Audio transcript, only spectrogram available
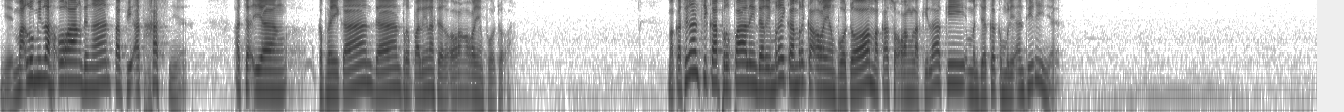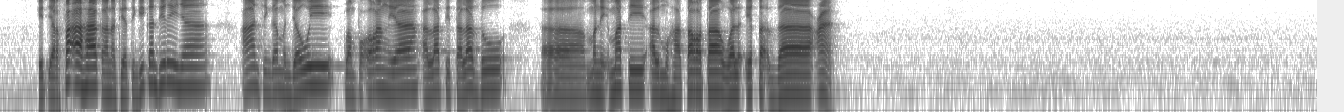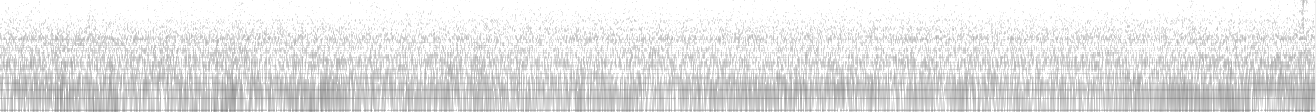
Ya, maklumilah orang dengan tabiat khasnya. Ajak yang kebaikan dan berpalinglah dari orang-orang yang bodoh. Maka dengan sikap berpaling dari mereka, mereka orang yang bodoh, maka seorang laki-laki menjaga kemuliaan dirinya. It yarfa'aha karena dia tinggikan dirinya. An sehingga menjauhi kelompok orang yang alati taladzu uh, menikmati al-muhatarata wal iqdha'a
